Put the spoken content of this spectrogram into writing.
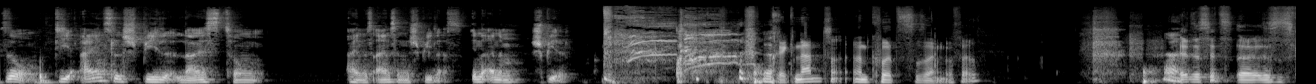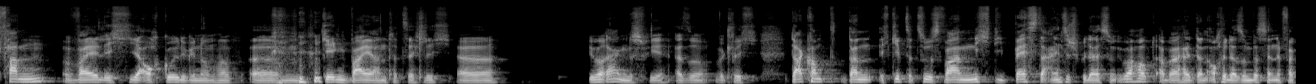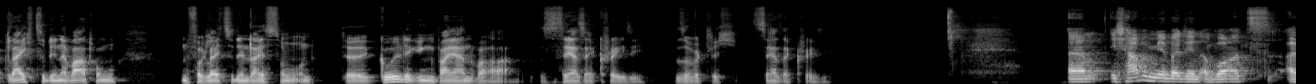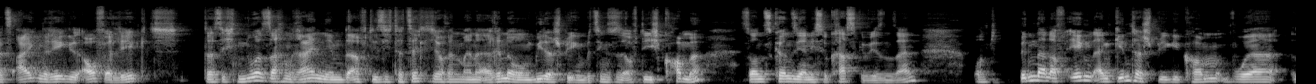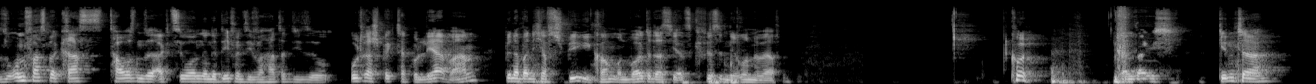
So, die Einzelspielleistung eines einzelnen Spielers in einem Spiel. Prägnant und kurz zusammengefasst. Ja. Das ist jetzt, äh, das ist fun, weil ich hier auch Gulde genommen habe. Ähm, gegen Bayern tatsächlich. Äh, überragendes Spiel. Also wirklich, da kommt dann, ich gebe dazu, es war nicht die beste Einzelspielleistung überhaupt, aber halt dann auch wieder so ein bisschen im Vergleich zu den Erwartungen, im Vergleich zu den Leistungen und äh, Gulde gegen Bayern war sehr, sehr crazy. Also wirklich sehr, sehr crazy. Ähm, ich habe mir bei den Awards als eigene Regel auferlegt, dass ich nur Sachen reinnehmen darf, die sich tatsächlich auch in meiner Erinnerung widerspiegeln, beziehungsweise auf die ich komme. Sonst können sie ja nicht so krass gewesen sein. Und bin dann auf irgendein Ginter-Spiel gekommen, wo er so unfassbar krass tausende Aktionen in der Defensive hatte, die so ultra spektakulär waren. Bin aber nicht aufs Spiel gekommen und wollte das hier als Quiz in die Runde werfen. Cool. Dann sage ich Ginter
